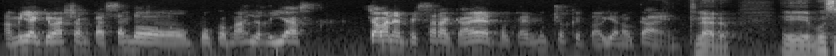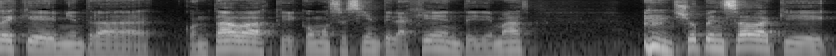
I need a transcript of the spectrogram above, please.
a medida que vayan pasando un poco más los días, ya van a empezar a caer, porque hay muchos que todavía no caen. Claro. Eh, vos sabés que mientras contabas que cómo se siente la gente y demás, yo pensaba que,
